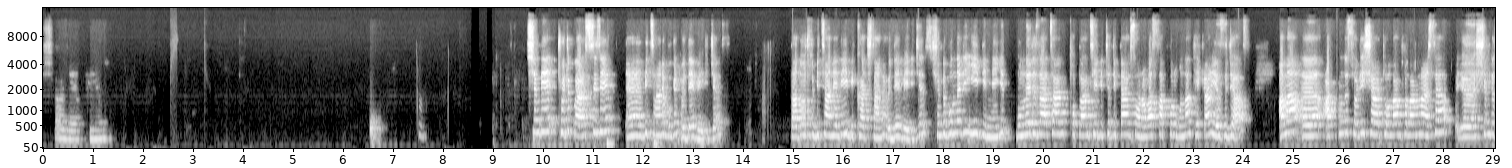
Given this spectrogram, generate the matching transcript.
Şöyle yapayım. Şimdi çocuklar size e, bir tane bugün ödev vereceğiz. Daha doğrusu bir tane değil birkaç tane ödev vereceğiz. Şimdi bunları iyi dinleyin. Bunları zaten toplantıyı bitirdikten sonra WhatsApp grubundan tekrar yazacağız. Ama e, aklında soru işareti olan falan varsa e, şimdi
